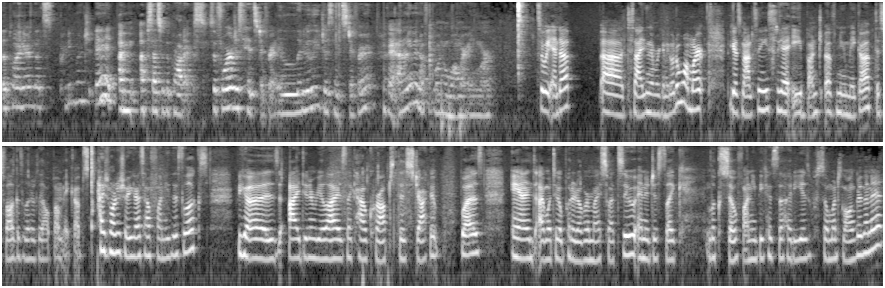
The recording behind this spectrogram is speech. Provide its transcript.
lip liner and that's pretty much it. I'm obsessed with the products. Sephora just hits different. It literally just hits different. Okay, I don't even know if we're going to Walmart anymore. So we end up uh, deciding that we're gonna go to Walmart because Madison needs to get a bunch of new makeup. This vlog is literally all about makeups. I just wanted to show you guys how funny this looks because I didn't realize like how cropped this jacket was and I went to go put it over my sweatsuit and it just like looks so funny because the hoodie is so much longer than it.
